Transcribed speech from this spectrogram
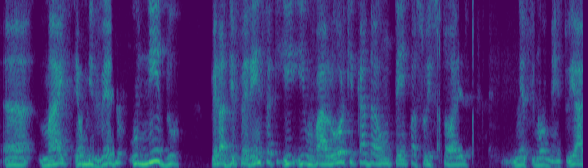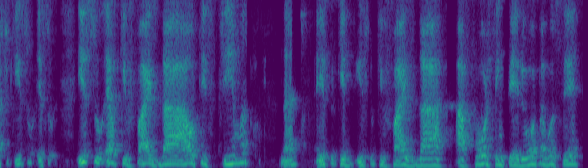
Uh, mas eu me vejo unido pela diferença e, e, o valor que cada um tem com a sua história nesse momento. E acho que isso, isso, isso é o que faz dar autoestima, né? é isso que, isso que faz dar a força interior para você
